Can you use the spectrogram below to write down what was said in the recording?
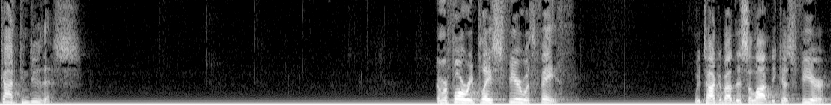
God can do this. Number four, replace fear with faith. We talk about this a lot because fear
